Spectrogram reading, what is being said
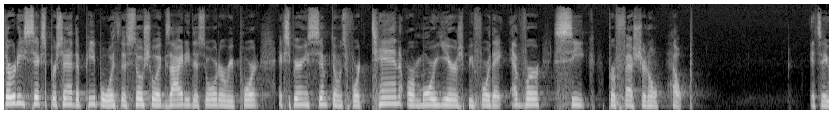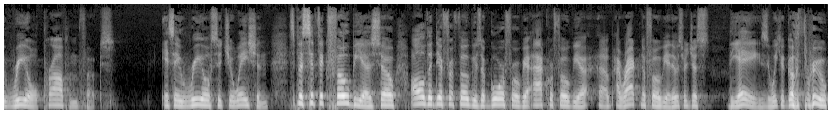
36% of the people with the social anxiety disorder report experience symptoms for 10 or more years before they ever seek professional help. It's a real problem, folks. It's a real situation. Specific phobias, so all the different phobias agoraphobia, acrophobia, uh, arachnophobia, those are just the A's. We could go through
